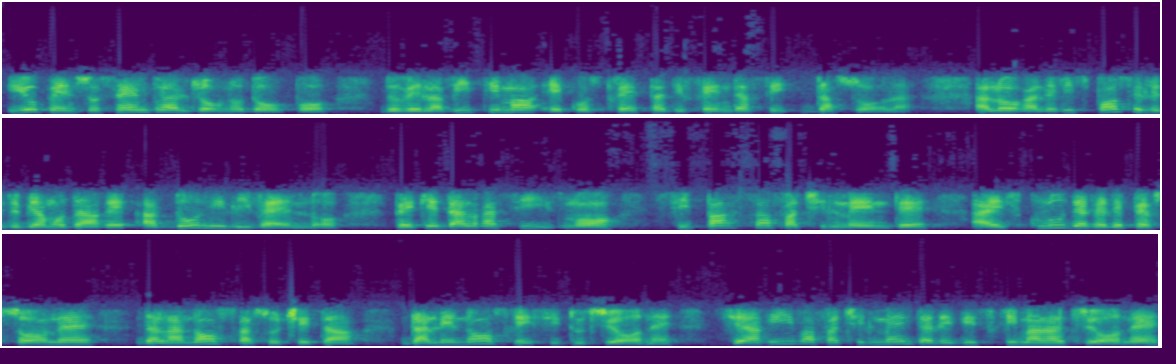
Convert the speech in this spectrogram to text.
io penso sempre al giorno dopo, dove la vittima è costretta a difendersi da sola. Allora le risposte le dobbiamo dare ad ogni livello, perché dal razzismo si passa facilmente a escludere le persone dalla nostra società, dalle nostre istituzioni, si arriva facilmente alle discriminazioni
